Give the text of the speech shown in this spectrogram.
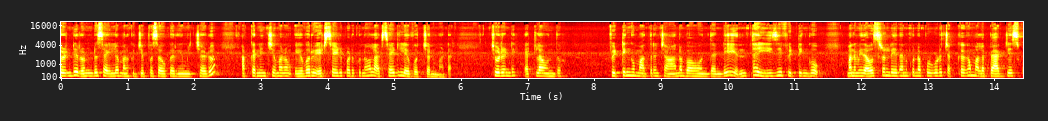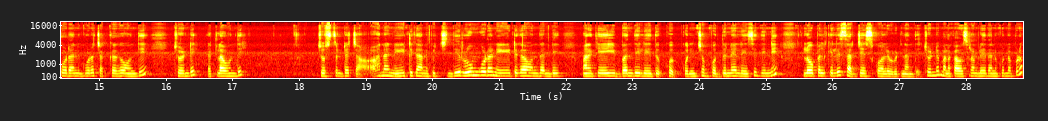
చూడండి రెండు సైడ్లో మనకు జిప్పు సౌకర్యం ఇచ్చాడు. అక్కడి నుంచి మనం ఎవరు ఎటు సైడ్ పడుకున్న వాళ్ళు అటు సైడ్ లేవచ్చు అనమాట చూడండి ఎట్లా ఉందో. ఫిట్టింగ్ మాత్రం చాలా బాగుందండి. ఎంత ఈజీ ఫిట్టింగో. మనం ఇది అవసరం లేదనుకున్నప్పుడు కూడా చక్కగా మళ్ళీ ప్యాక్ చేసుకోవడానికి కూడా చక్కగా ఉంది. చూడండి ఎట్లా ఉంది. చూస్తుంటే చాలా నీట్గా అనిపించింది. రూమ్ కూడా నీట్గా ఉందండి. మనకి ఏ ఇబ్బంది లేదు. కొంచెం పొద్దున్నే లేచి దీన్ని లోపలికి వెళ్ళి సర్చ్ చేసుకోవాలి వీటిని చూడండి మనకు అవసరం లేదనుకున్నప్పుడు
